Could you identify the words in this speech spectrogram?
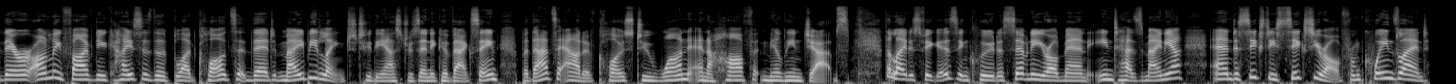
there are only five new cases of blood clots that may be linked to the AstraZeneca vaccine, but that's out of close to one and a half million jabs. The latest figures include a 70 year old man in Tasmania and a 66 year old from Queensland.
